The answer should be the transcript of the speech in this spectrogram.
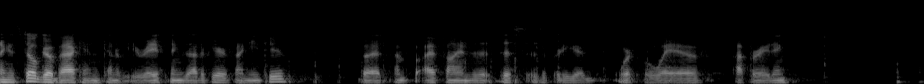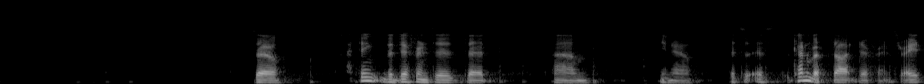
I can still go back and kind of erase things out of here if I need to, but I'm, I find that this is a pretty good workable way of operating. So I think the difference is that, um, you know, it's, it's kind of a thought difference, right?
